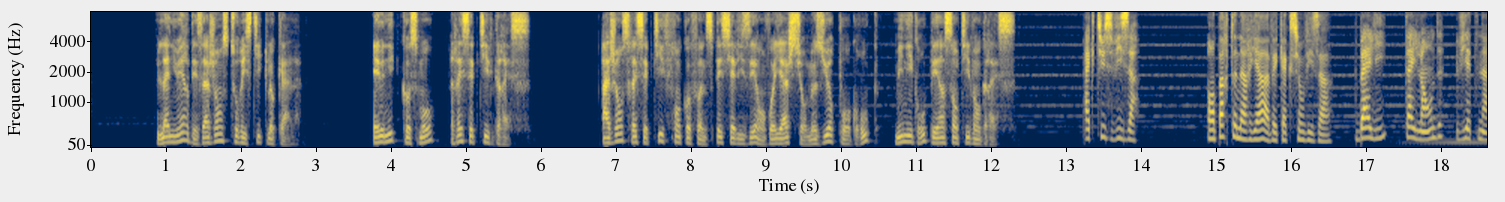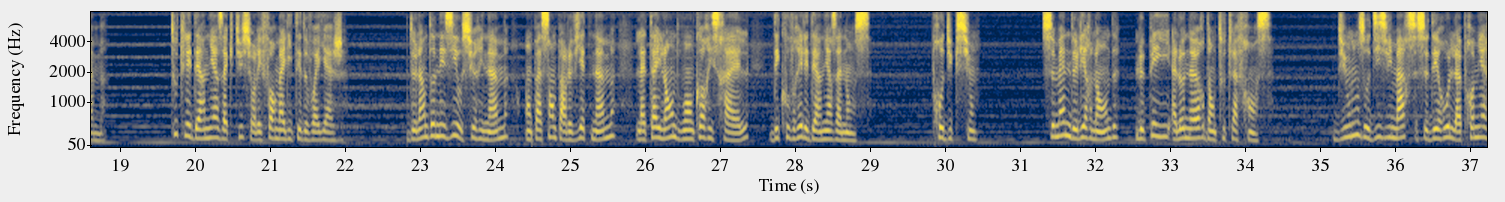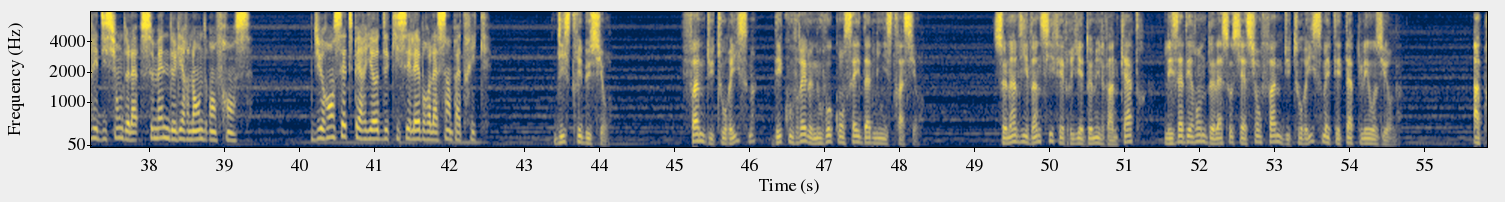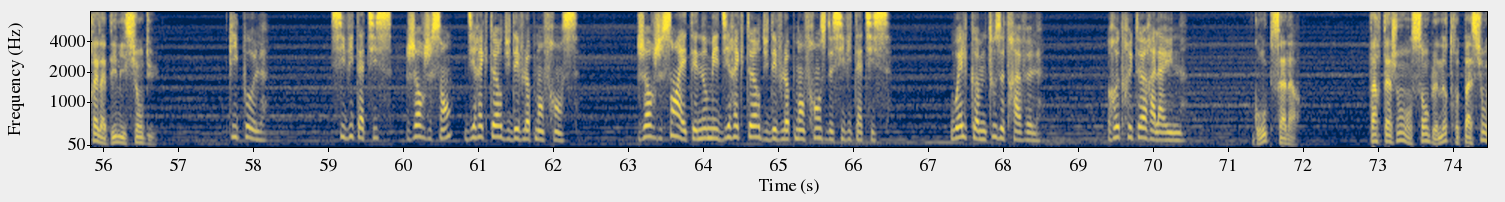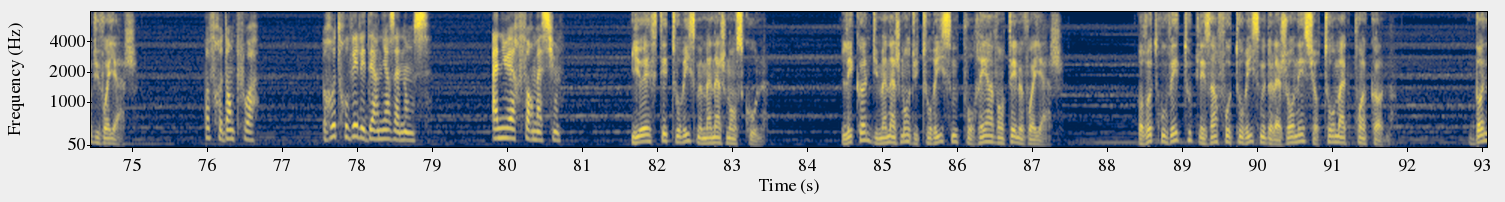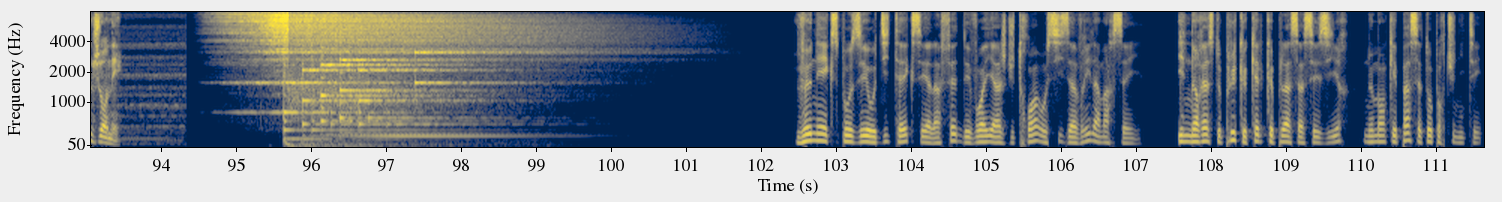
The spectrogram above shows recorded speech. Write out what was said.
L'annuaire des agences touristiques locales. Eonic Cosmo, réceptif Grèce. Agence réceptive francophone spécialisée en voyages sur mesure pour groupes, mini-groupes et incentives en Grèce. Actus Visa. En partenariat avec Action Visa. Bali, Thaïlande, Vietnam. Toutes les dernières actus sur les formalités de voyage. De l'Indonésie au Suriname, en passant par le Vietnam, la Thaïlande ou encore Israël, découvrez les dernières annonces. Production. Semaine de l'Irlande, le pays à l'honneur dans toute la France. Du 11 au 18 mars se déroule la première édition de la Semaine de l'Irlande en France. Durant cette période qui célèbre la Saint-Patrick. Distribution. Fans du tourisme, découvrez le nouveau conseil d'administration. Ce lundi 26 février 2024, les adhérentes de l'association Fans du tourisme étaient appelées aux urnes. Après la démission du People. Civitatis, Georges Sand, directeur du développement France. Georges Sand a été nommé directeur du développement France de Civitatis. Welcome to the travel. Recruteur à la une. groupe Sala. Partageons ensemble notre passion du voyage. Offre d'emploi. Retrouvez les dernières annonces. Annuaire formation. IEFT Tourisme Management School. L'école du management du tourisme pour réinventer le voyage. Retrouvez toutes les infos tourisme de la journée sur tourmag.com. Bonne journée. Venez exposer au Ditex et à la fête des voyages du 3 au 6 avril à Marseille. Il ne reste plus que quelques places à saisir, ne manquez pas cette opportunité.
